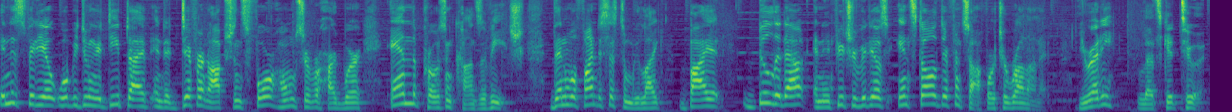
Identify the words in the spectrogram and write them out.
In this video, we'll be doing a deep dive into different options for home server hardware and the pros and cons of each. Then we'll find a system we like, buy it, build it out, and in future videos, install different software to run on it. You ready? Let's get to it.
